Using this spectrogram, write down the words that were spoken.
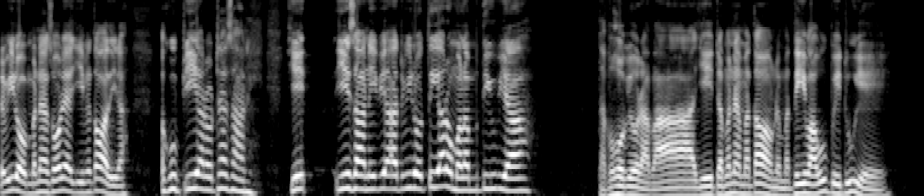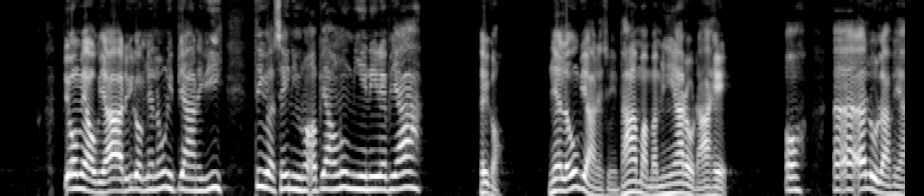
တပီတော့မနက်စောတဲ့ရေမတော့သေးလားအခုပြေးရတော့ထက်စားနေရေရေစာနေဗျာတပီတော့တေးရတော့မလားမသိဘူးဗျာတဘောပြောတာပါရေတမနက်မတော့အောင်လည်းမသေးပါဘူးပေတူးရဲ့ပြောမြောက်ဗျာတပီတော့မျက်လုံးတွေပြာနေပြီတိရစိမ့်နေတော့အပြောင်လုံးမြင်နေတယ်ဗျာဟေးကောင်မျက်လုံးပြာတယ်ဆိုရင်ဘာမှမမြင်ရတော့တာဟဲ့အော်အဲအဲအဲ့လိုလားဗျာ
